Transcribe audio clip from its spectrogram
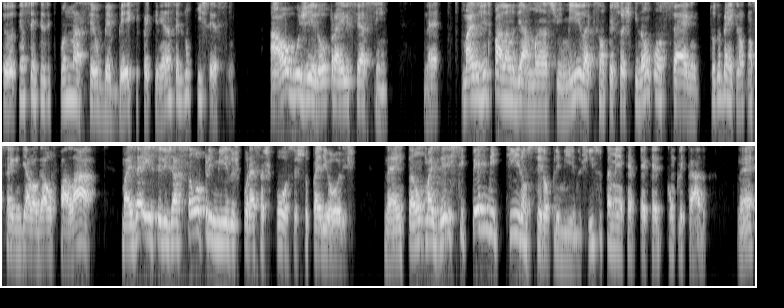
eu tenho certeza que quando nasceu o bebê, que foi criança, ele não quis ser assim. algo gerou para ele ser assim, né? Mas a gente falando de Amâncio e Mila, que são pessoas que não conseguem, tudo bem, que não conseguem dialogar ou falar, mas é isso, eles já são oprimidos por essas forças superiores, né? Então, mas eles se permitiram ser oprimidos. Isso também é é, é, é complicado, né?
